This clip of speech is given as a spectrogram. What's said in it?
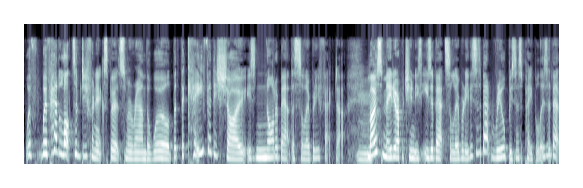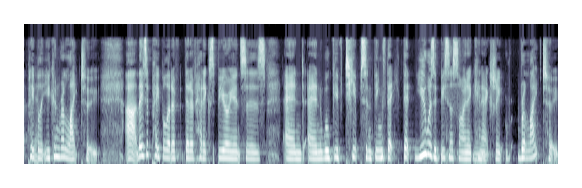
We've, we've had lots of different experts from around the world, but the key for this show is not about the celebrity factor. Most media opportunities is about celebrity. This is about real business people. This is about people that you can relate to. Uh, these are people that have that have had experiences and and will give tips and things that that you as a business owner can actually r- relate to.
